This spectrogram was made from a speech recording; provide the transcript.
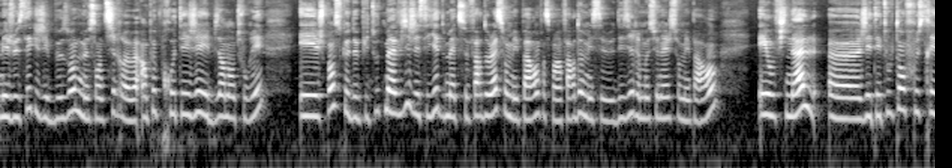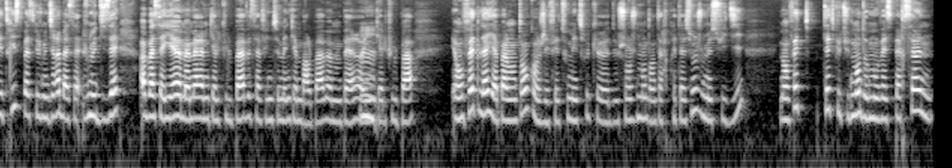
Mais je sais que j'ai besoin de me sentir euh, un peu protégée et bien entourée. Et je pense que depuis toute ma vie, j'ai essayé de mettre ce fardeau-là sur mes parents. Enfin, c'est pas un fardeau, mais c'est le désir émotionnel sur mes parents. Et au final, euh, j'étais tout le temps frustrée et triste parce que je me, dirais, bah, ça- je me disais Ah bah ça y est, ma mère elle me calcule pas, bah, ça fait une semaine qu'elle me parle pas, bah, mon père euh, il Mm. me calcule pas. Et en fait, là, il y a pas longtemps, quand j'ai fait tous mes trucs euh, de changement d'interprétation, je me suis dit Mais en fait, peut-être que tu demandes aux mauvaises personnes.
